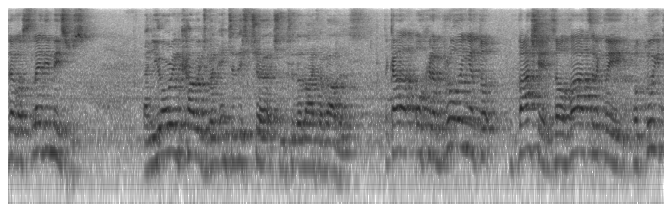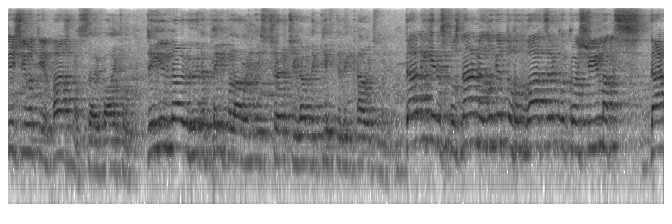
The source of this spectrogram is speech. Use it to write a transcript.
да го следиме Исус. And your encouragement into this church and to the life of others Така да охрабрувањето ваше за оваа црква и во другите животи е важно. is so vital. Do you know who the people are in this church who have the gift of encouragement? Дали ги разпознаваме луѓето во оваа црква кои што имат дар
